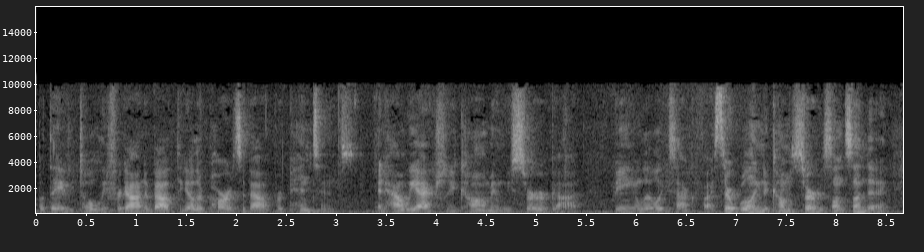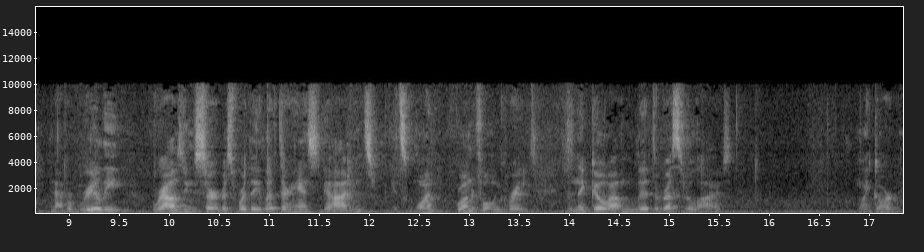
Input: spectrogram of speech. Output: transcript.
But they've totally forgotten about the other parts about repentance and how we actually come and we serve God, being a living sacrifice. They're willing to come to service on Sunday and have a really rousing service where they lift their hands to God and it's, it's one, wonderful and great. And Then they go out and live the rest of their lives like garbage.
